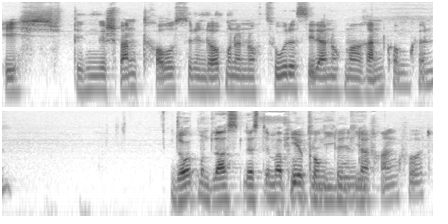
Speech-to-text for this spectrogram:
ja. ich bin gespannt, traust du den Dortmundern noch zu, dass sie da nochmal rankommen können? Dortmund lässt, lässt immer Vier Punkte, Punkte liegen. hinter Frankfurt.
